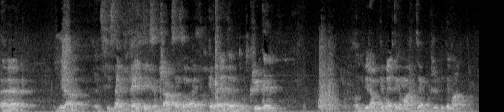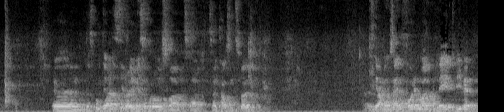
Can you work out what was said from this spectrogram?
äh, ja, es ist ein Paintings and Chucks, also einfach Gemälde und, und Krüge. Und wir haben Gemälde gemacht, sie haben Krüge gemacht. Äh, das Gute war, dass die Räume so groß waren, das war 2012. Äh, wir haben uns vorhin mal überlegt, wie wär,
